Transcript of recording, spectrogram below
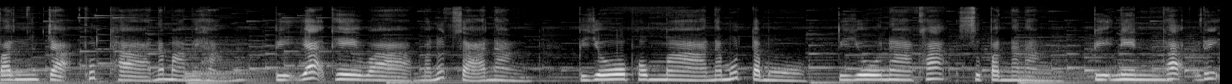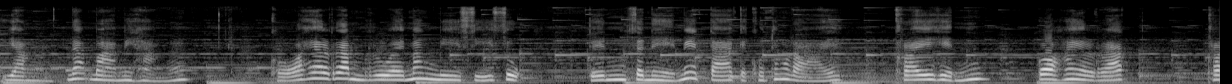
ปัญจะพุทธานมามิหัง ปิยะเทวามนุษสานัง ปิโยพรหมานมุตตโม ปิโยนาคะสุปันนัง ปินินทะริยังนมามิหัง ขอให้ร่ำรวยมั่งมีสีสุข เป็นเสน่ห์เมตตาแก่คนทั้งหลาย ใครเห็นก็ให้รัก ใคร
